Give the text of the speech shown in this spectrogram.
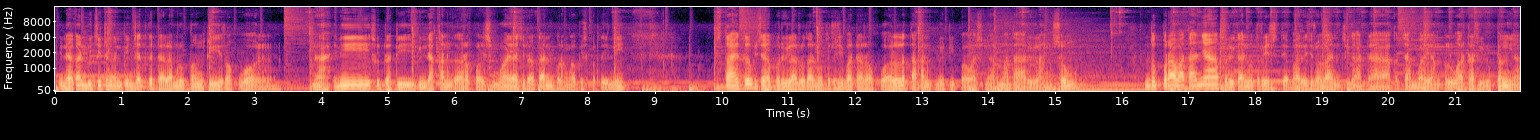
pindahkan biji dengan pincet ke dalam lubang di rockwall nah ini sudah dipindahkan ke rockwool semua ya sudah kan kurang lebih seperti ini. Setelah itu bisa beri larutan nutrisi pada rockwool letakkan benih di bawah sinar matahari langsung. Untuk perawatannya berikan nutrisi setiap hari sudah kan jika ada kecambah yang keluar dari lubangnya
